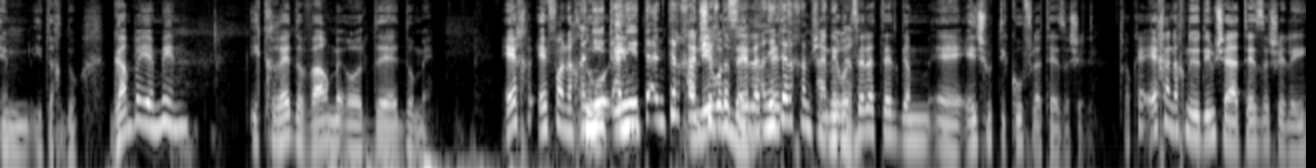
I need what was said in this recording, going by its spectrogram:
הם יתאחדו. גם בימין יקרה דבר מאוד אה, דומה. איך, איפה אנחנו אני רואים... אני אתן אני אתן לך אני להמשיך רוצה לדבר. אני אתן לך להמשיך אני לדבר. רוצה לתת גם אה, איזשהו תיקוף לתזה שלי, אוקיי? איך אנחנו יודעים שהתזה שלי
